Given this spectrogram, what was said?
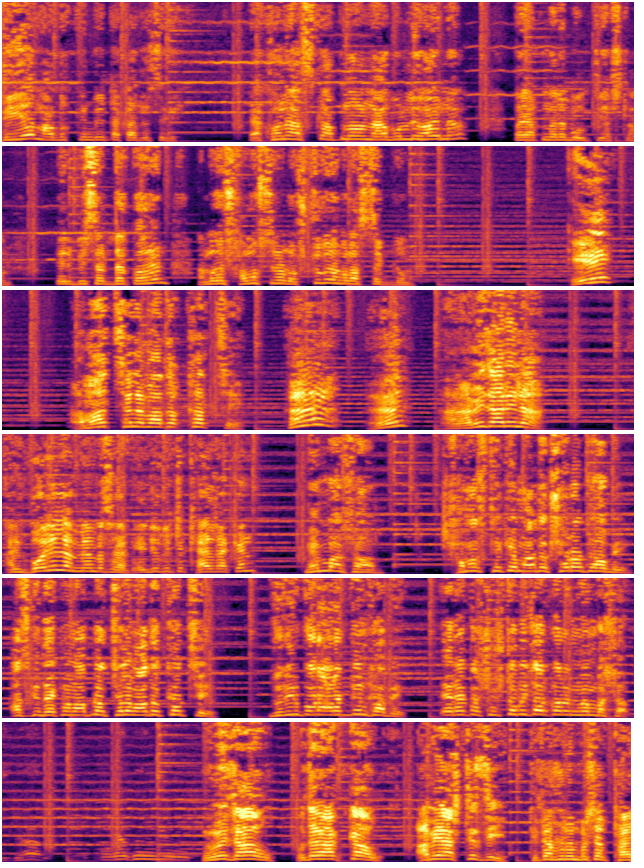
দিয়ে মাদক কিনতে টাকা দিছে। এখন আজকে আপনারা না বললে হয় না তাই আপনারা বলতে আসলাম। এর বিচারটা করেন আমাকে সমস্যাটা নষ্ট করে ফেলাচ্ছে একদম। কে? আমার ছেলে মাদক খাচ্ছে? হ্যাঁ? হ্যাঁ? আর আমি জানি না। আমি বলিলাম মেম্বার সাহেব এই দিকে একটু খেয়াল রাখেন। মেম্বার সাহেব সমাজ থেকে মাদক সরাতে হবে। আজকে দেখলাম আপনার ছেলে মাদক খাচ্ছে দুদিন পর আরেকজন খাবে। এর একটা সুষ্ঠু বিচার করেন মেম্বার সাহেব। তুমি যাও ওদের আটকাও। আমি আসতেছি। ঠিক আছে মেম্বার সাহেব থাই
